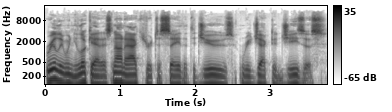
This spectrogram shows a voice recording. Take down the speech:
Really, when you look at it, it's not accurate to say that the Jews rejected Jesus.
